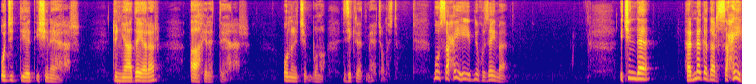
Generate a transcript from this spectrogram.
o ciddiyet işine yarar. Dünyada yarar, ahirette yarar. Onun için bunu zikretmeye çalıştım. Bu Sahih İbni Huzeyme içinde her ne kadar sahih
